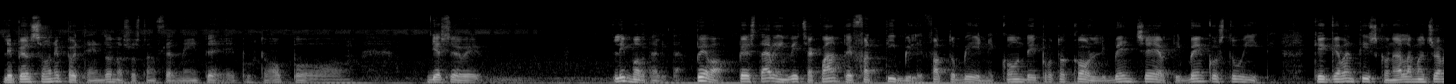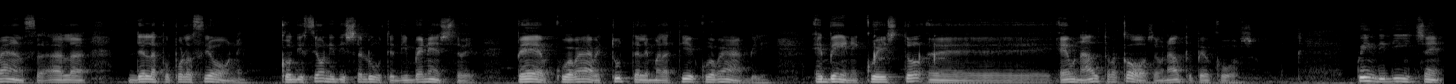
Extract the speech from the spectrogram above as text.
le persone pretendono sostanzialmente e purtroppo di essere l'immortalità. Però per stare invece a quanto è fattibile, fatto bene, con dei protocolli ben certi, ben costruiti, che garantiscono alla maggioranza alla, della popolazione condizioni di salute, di benessere per curare tutte le malattie curabili, ebbene questo eh, è un'altra cosa, un altro percorso. Quindi dice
